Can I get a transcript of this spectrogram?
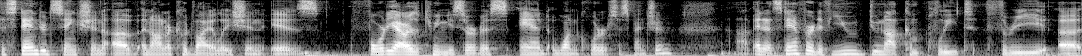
The standard sanction of an honor code violation is 40 hours of community service and a one quarter suspension. Um, and at Stanford, if you do not complete three uh,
